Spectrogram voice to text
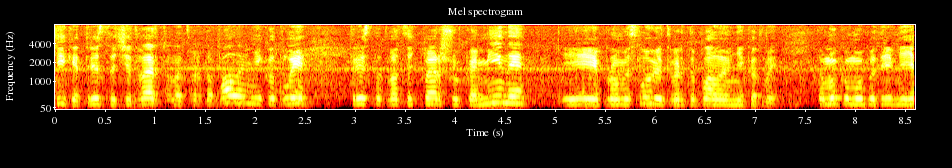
тільки 304 на твердопаливні котли, 321 каміни і промислові твердопаливні котли. Тому кому потрібні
